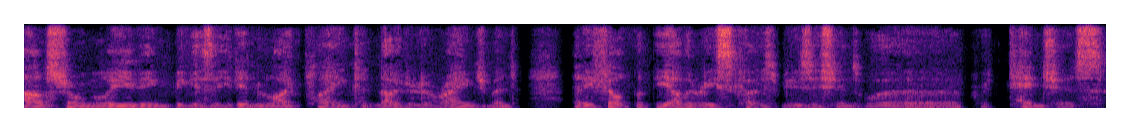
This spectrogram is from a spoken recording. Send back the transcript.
Armstrong leaving because he didn't like playing to noted arrangement and he felt that the other East Coast musicians were pretentious.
